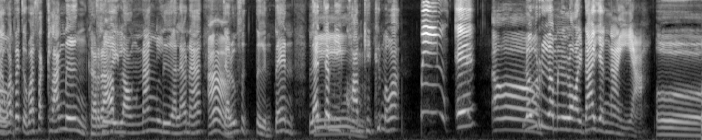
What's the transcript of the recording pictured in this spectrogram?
แต่ว่าถ้าเกิดว่าสักครั้งหนึ่งเคยลองนั่งเรือแล้วนะ จะรู้สึกตื่นเต้น และจะมีความคิดขึ้นมาว่าปิ้งเอ๊ะแล้วเรือมันลอยได้ยังไงอะ เออ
